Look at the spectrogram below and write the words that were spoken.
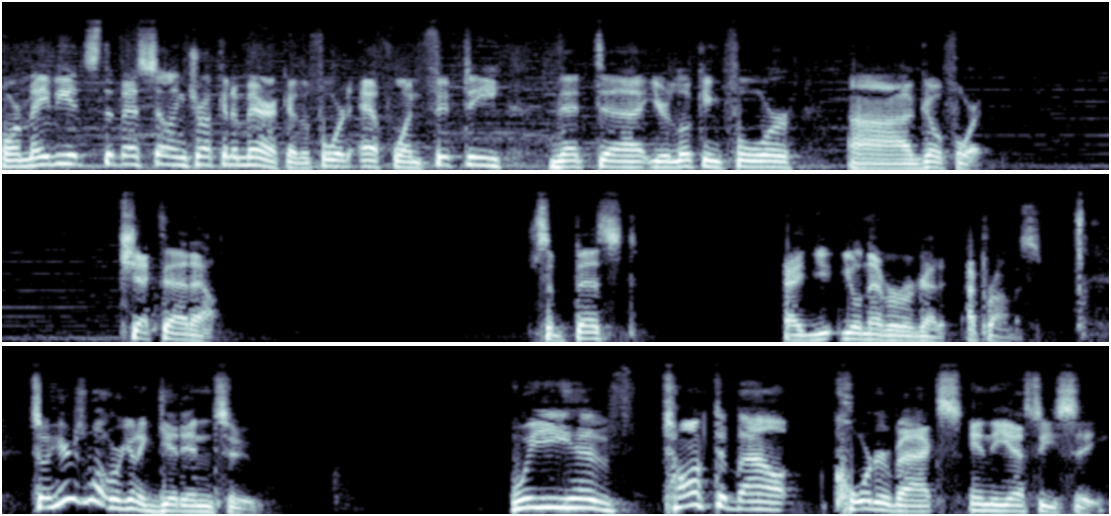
Or maybe it's the best selling truck in America, the Ford F 150 that uh, you're looking for. Uh, go for it. Check that out. It's the best. Uh, you, you'll never regret it. I promise. So here's what we're going to get into. We have talked about quarterbacks in the SEC.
